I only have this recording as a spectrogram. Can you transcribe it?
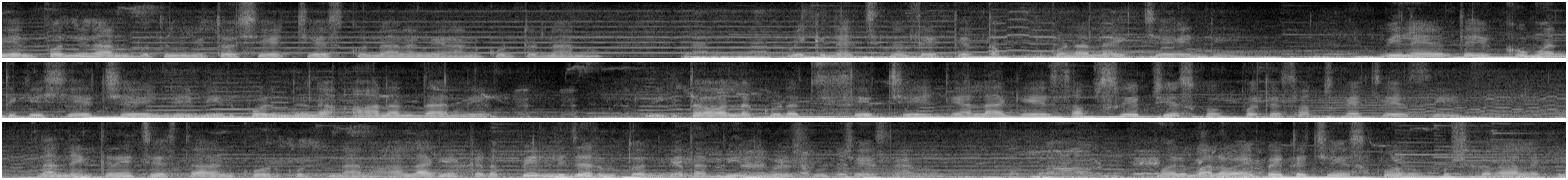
నేను పొందిన అనుభూతిని మీతో షేర్ చేసుకున్నానని నేను అనుకుంటున్నాను. మీకు నచ్చినట్లయితే తప్పకుండా లైక్ చేయండి. వీలైనంత ఎక్కువ మందికి షేర్ చేయండి. మీరు పొందిన ఆనందాన్ని మిగతా వాళ్ళకు కూడా షేర్ చేయండి. అలాగే సబ్స్క్రైబ్ చేసుకోకపోతే సబ్స్క్రైబ్ చేసి నన్ను ఎంకరేజ్ చేస్తారని కోరుకుంటున్నాను. అలాగే ఇక్కడ పెళ్ళి జరుగుతుంది కదా దీన్ని కూడా షూట్ చేశాను. మరి మన వైపు అయితే చేసుకోరు. పుష్కరాలకి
